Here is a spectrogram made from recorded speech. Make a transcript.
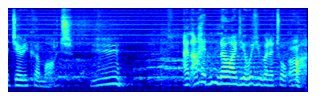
a Jericho march. Mm. And I had no idea what you were going to talk about.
